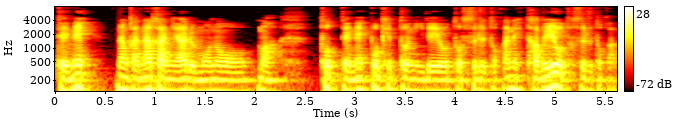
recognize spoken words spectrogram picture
てね、なんか中にあるものを、まあ、取ってね、ポケットに入れようとするとかね、食べようとするとか、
